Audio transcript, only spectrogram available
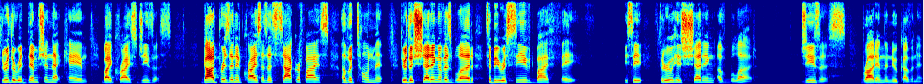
through the redemption that came by Christ Jesus. God presented Christ as a sacrifice of atonement through the shedding of his blood to be received by faith. You see, through his shedding of blood, Jesus brought in the new covenant.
